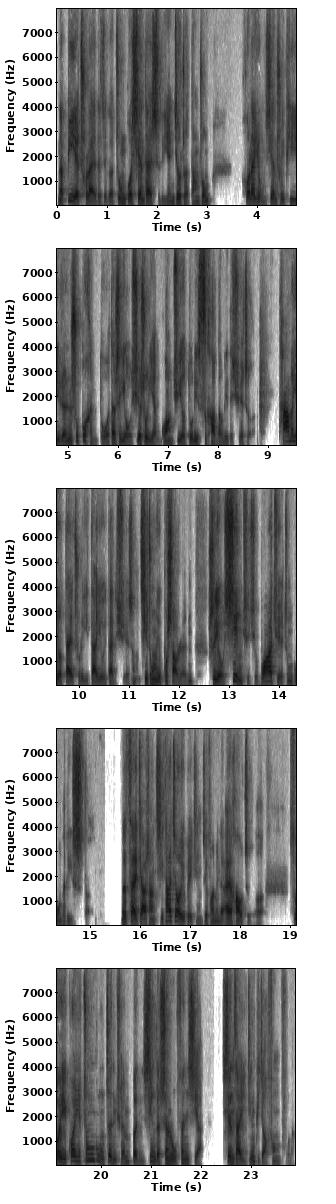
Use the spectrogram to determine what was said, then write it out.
那毕业出来的这个中国现代史的研究者当中。后来涌现出一批人数不很多，但是有学术眼光、具有独立思考能力的学者，他们又带出了一代又一代的学生，其中有不少人是有兴趣去挖掘中共的历史的。那再加上其他教育背景这方面的爱好者，所以关于中共政权本性的深入分析啊，现在已经比较丰富了。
